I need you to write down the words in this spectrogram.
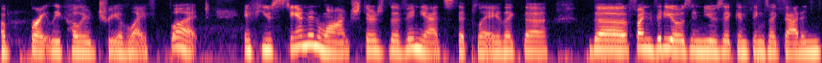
a brightly colored tree of life, but if you stand and watch, there's the vignettes that play, like the the fun videos and music and things like that. And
